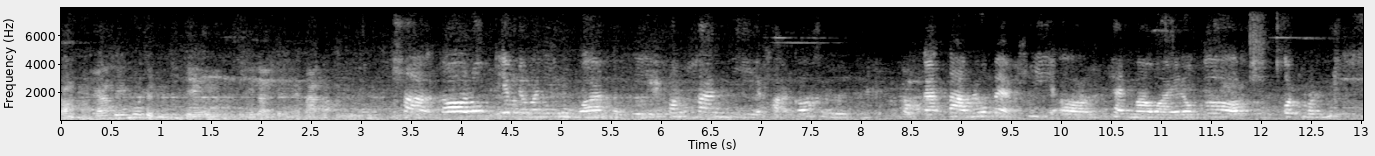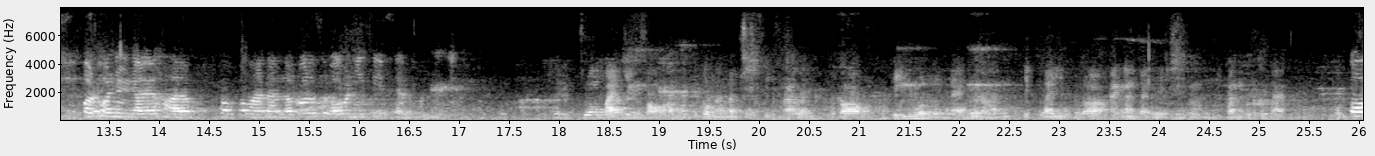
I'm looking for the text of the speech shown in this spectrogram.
การที่พูดถึงเกมนี้หน่อยเป็นไงบ้างครับค่ะก็รูปเกมในวันนี้หนูว่าหนูคือค่อนข้างดีค่ะก็คือโฟกัสตามรูปแบบที่เอ่อแพนมาไว้แล้วก็อดทนอดทนอย่างเดียวเลยค่ะแล้วประมาณนั้น แล้วก็รู้สึกว่าวันนี้สีเสียงช่วงปลายเกมสองช่วงนั้นแบบสีสีมากเลยแล้วก็ทิ้งบวลงแรงด้วยนะคิดอะไรอยู่แล้วก็ให้กำลังใจเองกันคือแบบก็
